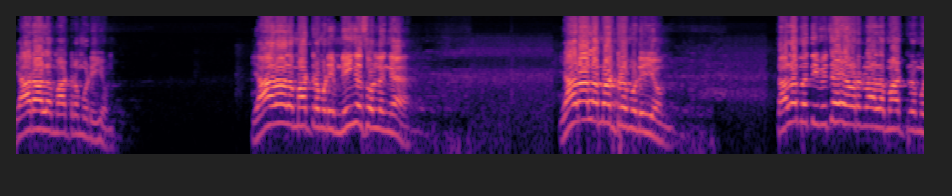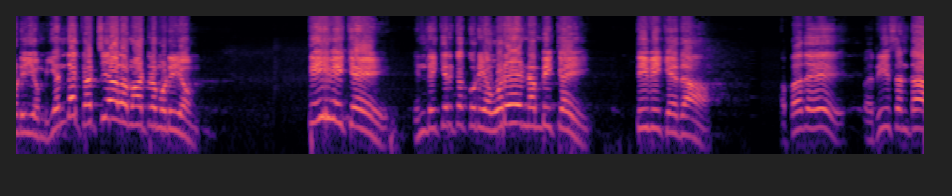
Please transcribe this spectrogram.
யாரால மாற்ற முடியும்? யாரால மாற்ற முடியும்? நீங்க சொல்லுங்க. யாரால மாற்ற முடியும்? தளபதி விஜய் அவர்களால மாற்ற முடியும். எந்த கட்சியால மாற்ற முடியும்? டிவிகே. இன்றைக்கு இருக்கக்கூடிய ஒரே நம்பிக்கை டிவிகே தான். அப்ப அது ரீசெண்டா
